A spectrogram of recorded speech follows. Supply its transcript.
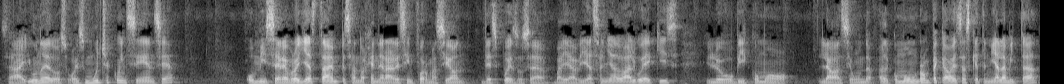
O sea, hay una de dos. O es mucha coincidencia o mi cerebro ya estaba empezando a generar esa información después. O sea, vaya, había soñado algo X y luego vi como la segunda, como un rompecabezas que tenía la mitad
